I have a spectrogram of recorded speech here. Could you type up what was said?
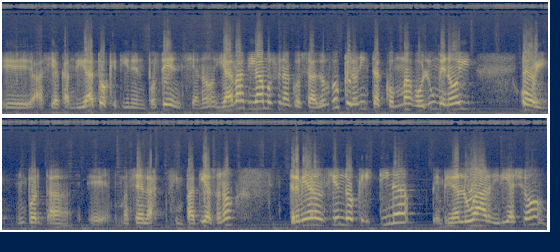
eh, hacia candidatos que tienen potencia, ¿no? Y además digamos una cosa, los dos peronistas con más volumen hoy hoy, no importa eh, más allá de las simpatías o no, terminaron siendo Cristina, en primer lugar diría yo,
